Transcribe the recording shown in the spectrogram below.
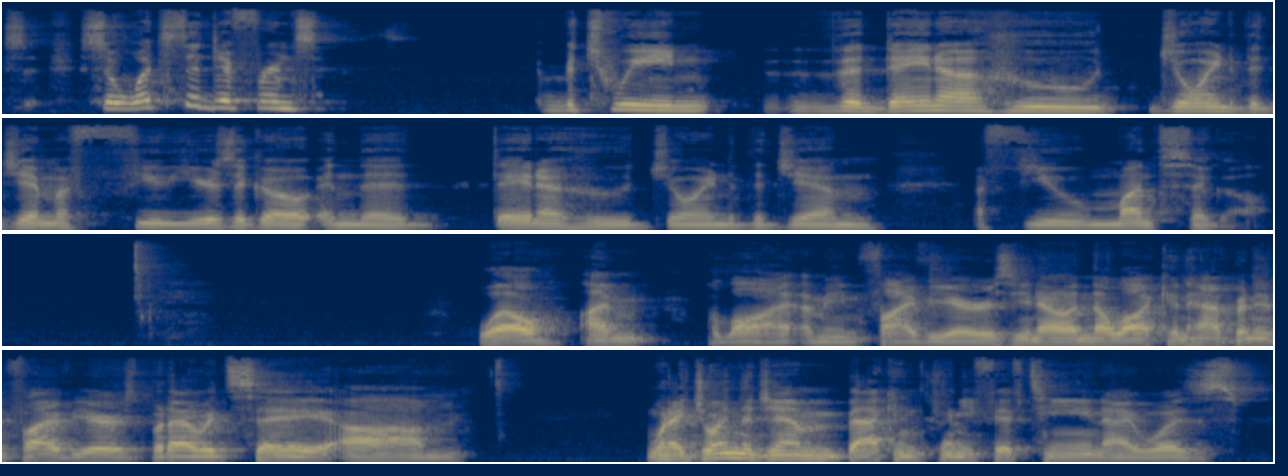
so, so, what's the difference between the Dana who joined the gym a few years ago and the Dana who joined the gym a few months ago? Well, I'm a lot. I mean, five years, you know, and a lot can happen in five years. But I would say um, when I joined the gym back in 2015, I was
